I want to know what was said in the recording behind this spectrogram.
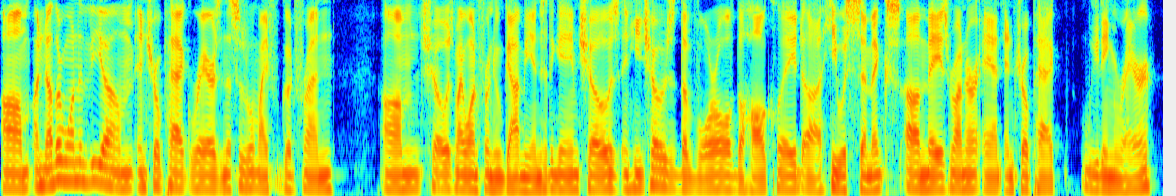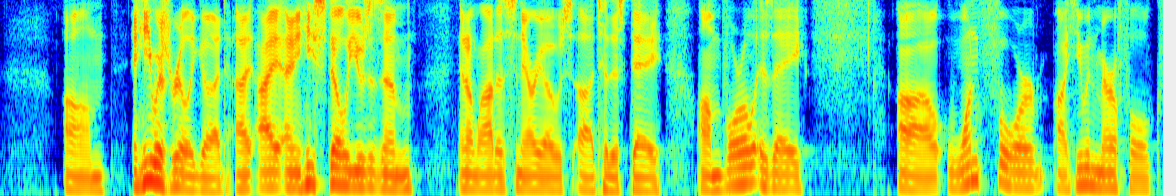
Um, another one of the um intro pack rares, and this is what my good friend um, chose my one friend who got me into the game chose, and he chose the Vorel of the Hull Clade. Uh, he was Simic's uh, Maze Runner and intro pack leading rare, um, and he was really good. I, I, I mean, he still uses him in a lot of scenarios uh, to this day. Um, Vorel is a Uh, one for a human merfolk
